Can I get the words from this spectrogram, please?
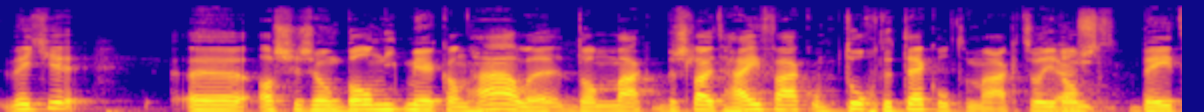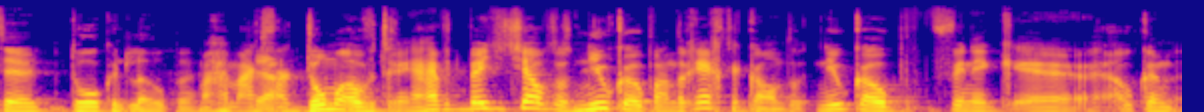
Weet je, eh, als je zo'n bal niet meer kan halen... dan maakt, besluit hij vaak om toch de tackle te maken. Terwijl je Juist. dan beter door kunt lopen. Maar hij maakt Ja. vaak domme overtredingen. Hij heeft een beetje hetzelfde als Nieuwkoop aan de rechterkant. Nieuwkoop vind ik eh, ook een,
